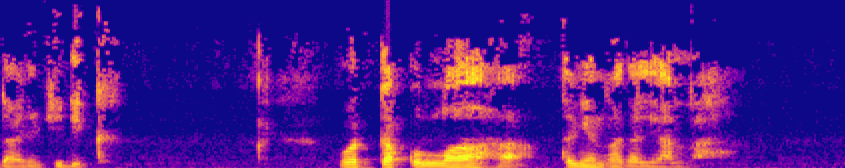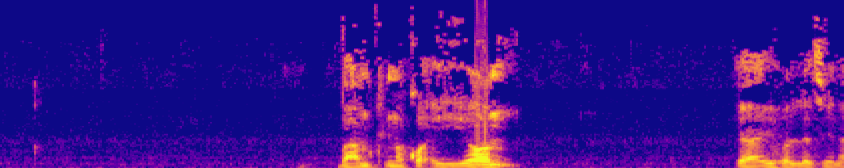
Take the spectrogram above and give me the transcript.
daañu ci dikk wattaqullaha te ngeen ragal yàlla baamtu na ko ay yoon yaa ayuha allazina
